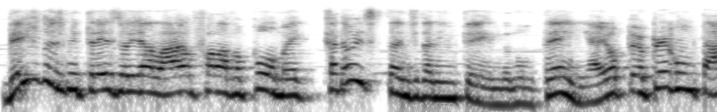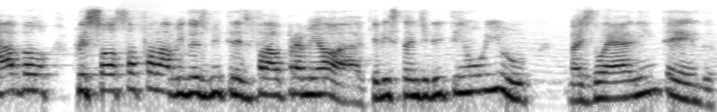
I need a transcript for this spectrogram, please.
desde 2013 eu ia lá eu falava, pô, mas cadê o stand da Nintendo? Não tem? Aí eu, eu perguntava, o pessoal só falava em 2013, falava pra mim, ó, aquele stand ali tem um Wii U, mas não é a Nintendo.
